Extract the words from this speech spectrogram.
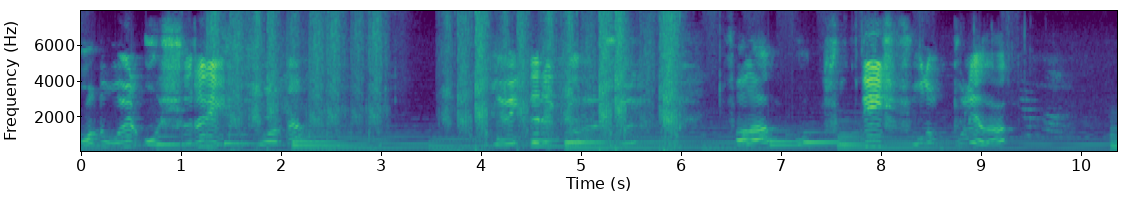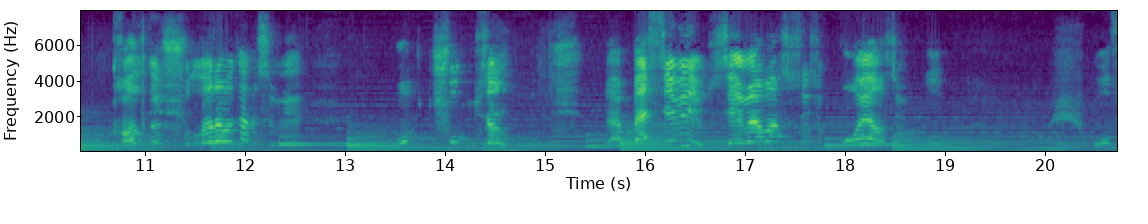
Abi oyun aşırı değişmiş bu arada. Yemeklerin görünüşü falan. O çok değişmiş oğlum. Bu ne lan? Kanka şunlara bakar mısın bir? O çok güzel olmuş. Ya ben sevdim. Sevmeyen varsa söylesin bayağı sevdim. Of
